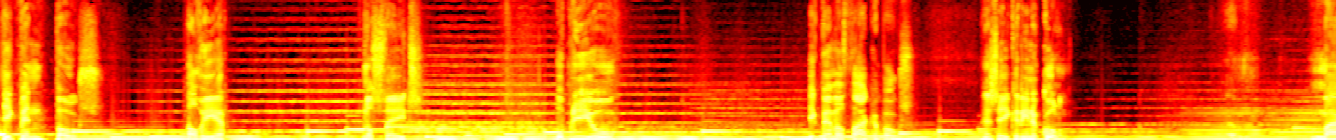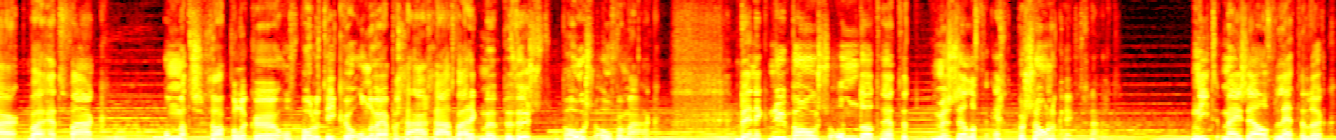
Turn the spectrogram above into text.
Ik ben boos. Alweer. Nog steeds. Opnieuw. Ik ben wel vaker boos. En zeker in een column. Ehm, maar waar het vaak om maatschappelijke of politieke onderwerpen aangaat... waar ik me bewust boos over maak... ben ik nu boos omdat het het mezelf echt persoonlijk heeft geraakt. Niet mijzelf letterlijk.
